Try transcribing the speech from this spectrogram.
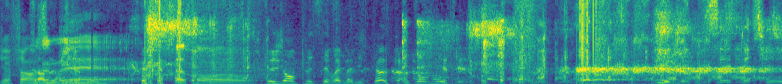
viens faire un Ça zombie met- Euh, De toute façon, Ce jeu en plus, c'est vrai, m'a dit. Non, non, non, mais- C'est persuadé.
